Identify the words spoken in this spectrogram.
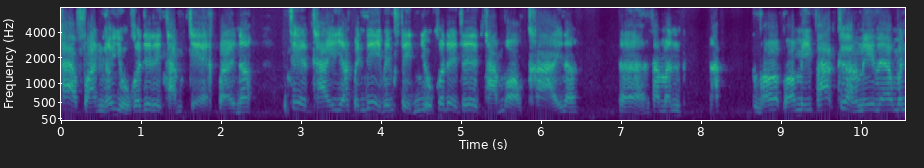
ค่าฟันเขาอยู่ก็จะได้ทำแจกไปเนาะประเทศไทยยังเป็นหนี้เป็นสินอยู่ก็ได้จะได้ทำออกขายเนาะเออถ้ามันพอพอมีพระเครื่องนี้แล้วมัน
